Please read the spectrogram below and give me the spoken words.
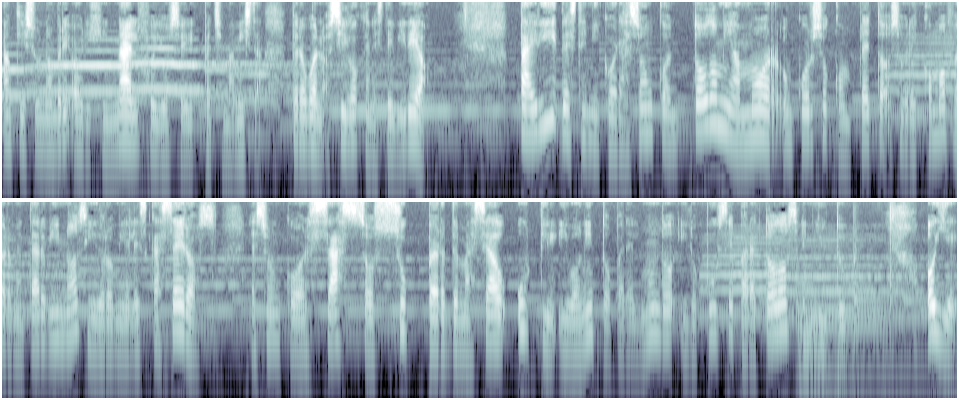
aunque su nombre original fue Yo Soy Pachamamista. Pero bueno, sigo con este video. Parí desde mi corazón con todo mi amor un curso completo sobre cómo fermentar vinos y hidromieles caseros. Es un cursazo súper demasiado útil y bonito para el mundo y lo puse para todos en YouTube. Oye,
